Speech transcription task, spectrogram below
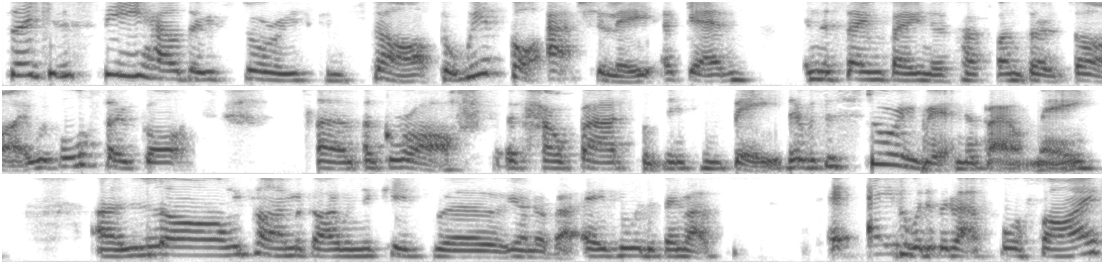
So you can see how those stories can start. But we've got actually, again, in the same vein of "Have Fun, Don't Die," we've also got um, a graph of how bad something can be. There was a story written about me a long time ago when the kids were, you know, about Ava would have been about Ava would have been about four or five,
